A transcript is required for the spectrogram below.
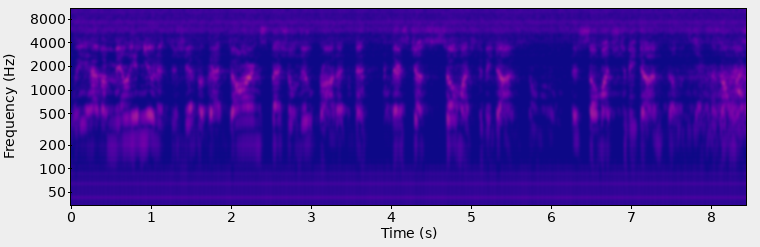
We have a million units to ship of that darn special new product, and there's just so much to be done. There's so much to be done, Phyllis. So much.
